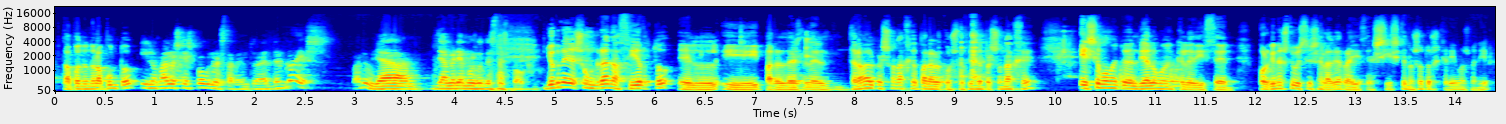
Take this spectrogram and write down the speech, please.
está poniéndola a punto. Y lo malo es que Spock no está dentro de Enterprise. Bueno, ya, ya veremos dónde está Spock. Yo creo que es un gran acierto el, y para el, el, el drama del personaje, para la construcción del personaje, ese momento del diálogo en que le dicen, ¿por qué no estuvisteis en la guerra? Y dice, si es que nosotros queríamos venir.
